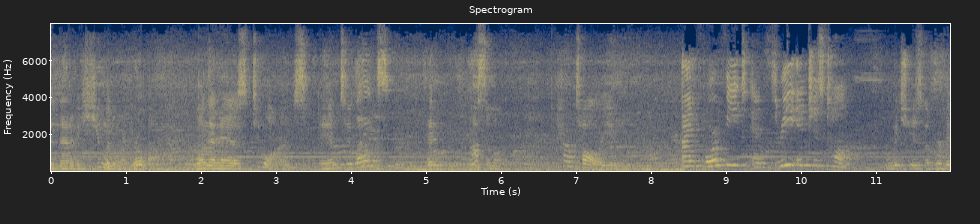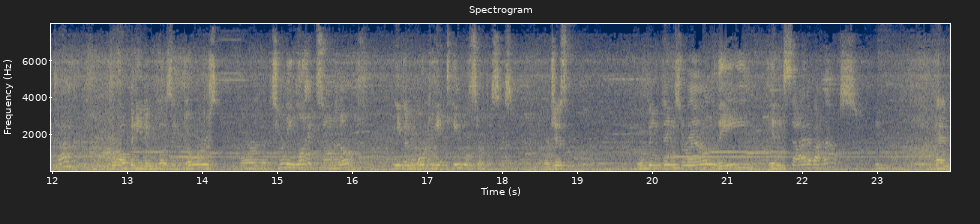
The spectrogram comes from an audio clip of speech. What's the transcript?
than that of a humanoid robot? One that has two arms and two legs. And ASIMO, how tall are you? I'm four feet and three inches tall. which is the perfect height for opening and closing doors, or turning lights on and off, even working at table services, or just moving things around the inside of a house. and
